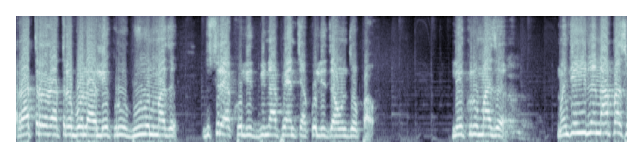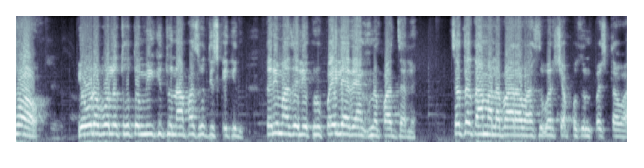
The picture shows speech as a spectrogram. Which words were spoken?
रात्र रात्र बोलाव लेकरू भिवून माझं दुसऱ्या खोलीत बिना फॅनच्या खोलीत जाऊन झोपाव. लेकरू माझं. म्हणजे हिनं नापास व्हाव. एवढं बोलत होतो मी की तू नापास होतीस की की तरी माझं लेकरू पहिल्या रँकनं पास झालं. सतत आम्हाला बारा वर्षापासून पछतावा.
